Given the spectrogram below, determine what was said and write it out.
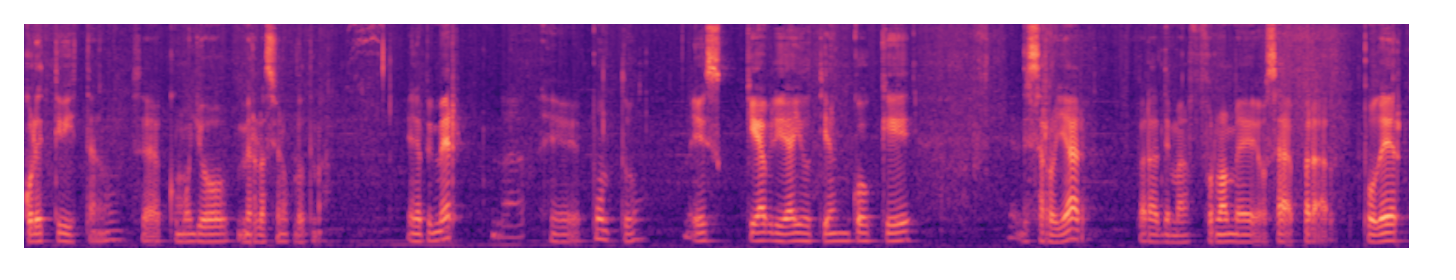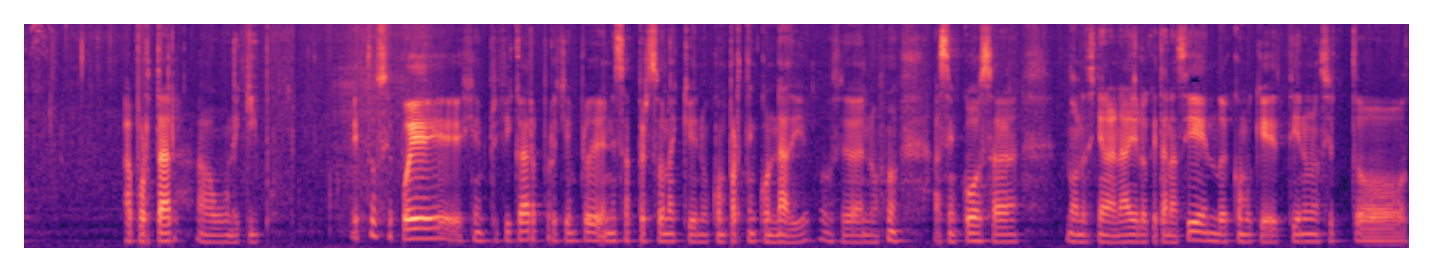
colectivista, ¿no? O sea, cómo yo me relaciono con los demás. En el primer eh, punto es qué habilidad yo tengo que desarrollar para formarme, o sea, para poder aportar a un equipo. Esto se puede ejemplificar, por ejemplo, en esas personas que no comparten con nadie, o sea, no hacen cosas, no le enseñan a nadie lo que están haciendo, es como que tienen un cierto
